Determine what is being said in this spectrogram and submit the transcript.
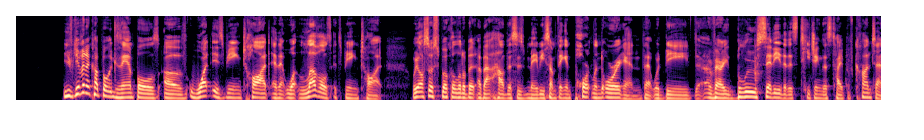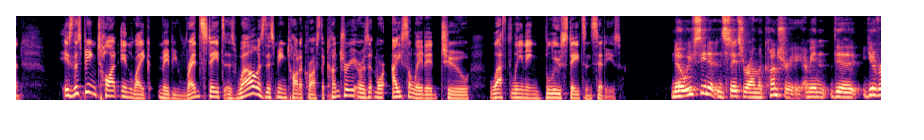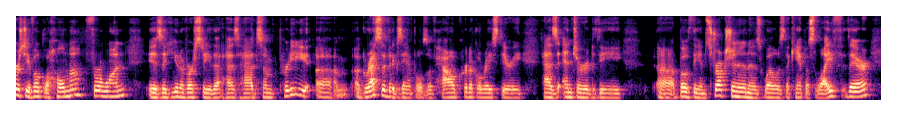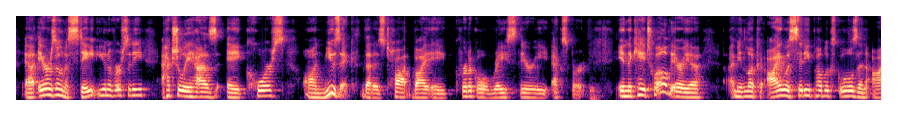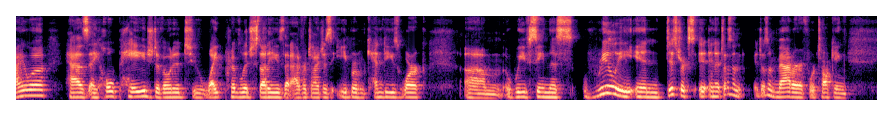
You've given a couple examples of what is being taught and at what levels it's being taught. We also spoke a little bit about how this is maybe something in Portland, Oregon, that would be a very blue city that is teaching this type of content. Is this being taught in like maybe red states as well? Is this being taught across the country, or is it more isolated to left leaning blue states and cities? No, we've seen it in states around the country. I mean, the University of Oklahoma, for one, is a university that has had some pretty um, aggressive examples of how critical race theory has entered the uh, both the instruction as well as the campus life there. Uh, Arizona State University actually has a course on music that is taught by a critical race theory expert. In the K 12 area, I mean, look, Iowa City Public Schools in Iowa has a whole page devoted to white privilege studies that advertises Ibram Kendi's work. Um, we've seen this really in districts, and it doesn't it doesn't matter if we're talking,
